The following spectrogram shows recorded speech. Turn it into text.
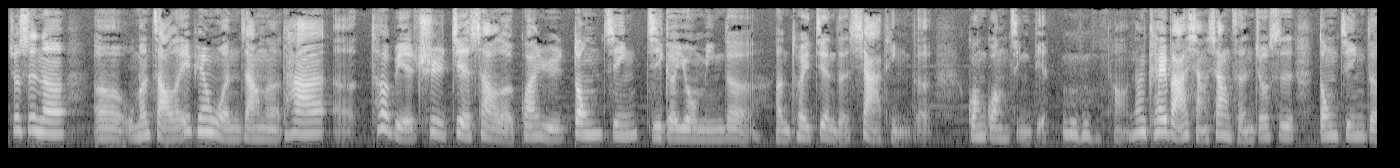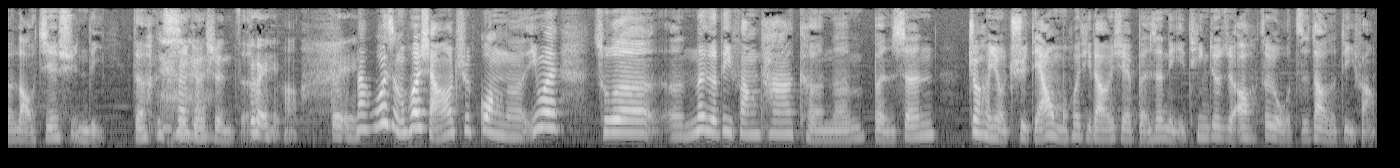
就是呢，呃，我们找了一篇文章呢，它呃特别去介绍了关于东京几个有名的、很推荐的夏町的观光景点。嗯，好，那可以把它想象成就是东京的老街巡礼。的七个选择，对，啊，对。那为什么会想要去逛呢？因为除了呃那个地方，它可能本身就很有趣。等下我们会提到一些本身你一听就觉得哦，这个我知道的地方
